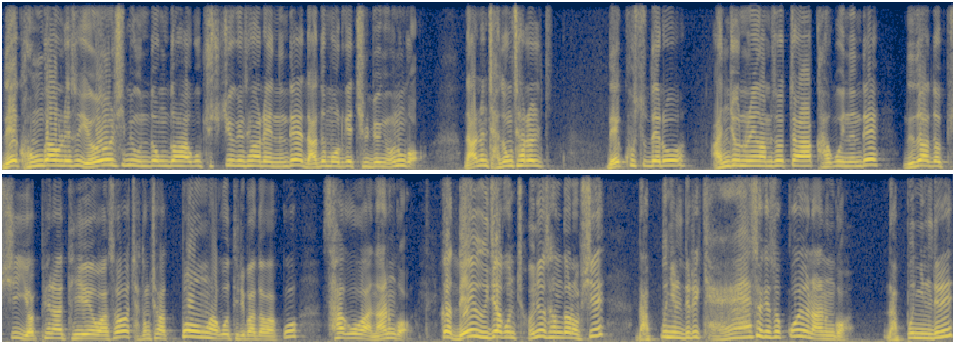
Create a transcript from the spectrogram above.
내 건강을 위해서 열심히 운동도 하고 규칙적인 생활을 했는데 나도 모르게 질병이 오는 거. 나는 자동차를 내 코스대로 안전 운행하면서 쫙 가고 있는데 느닷없이 옆에나 뒤에 와서 자동차가 뻥 하고 들이받아 갖고 사고가 나는 거. 그러니까 내 의지하고는 전혀 상관없이 나쁜 일들이 계속해서 꼬여나는 거. 나쁜 일들이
